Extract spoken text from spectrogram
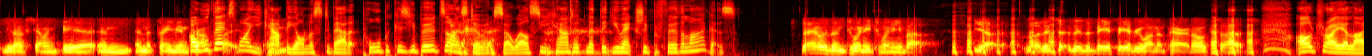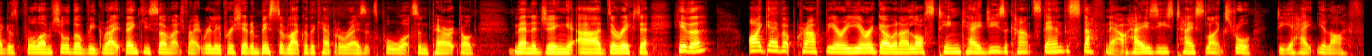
you know, selling beer in, in the premium. Oh well, that's space. why you can't um, be honest about it, Paul, because your bird's eye's doing so well, so you can't admit that you actually prefer the lagers. That was in 2020, but yeah, look, there's, there's, a beer for everyone at Parrotdog. So. I'll try your lagers, Paul. I'm sure they'll be great. Thank you so much, mate. Really appreciate it. And best of luck with the capital raise. It's Paul Watson, Parrotdog Managing uh, Director. Heather, I gave up craft beer a year ago and I lost 10 kgs. I can't stand the stuff now. Hazies taste like straw. Do you hate your life?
